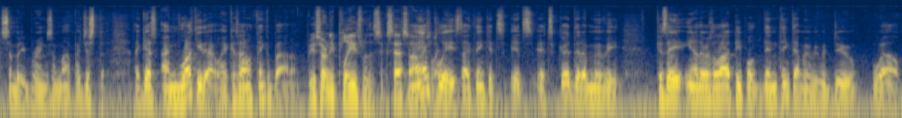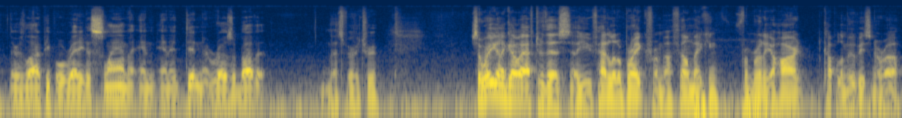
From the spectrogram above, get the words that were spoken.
somebody brings them up. I just I guess I'm lucky that way because I don't think about them. But you're certainly pleased with the success. I am pleased. I think it's it's it's good that a movie, because they you know there was a lot of people didn't think that movie would do well. There was a lot of people ready to slam it, and and it didn't. It rose above it. That's very true. So where are you going to go after this? Uh, you've had a little break from uh, filmmaking, from really a hard couple of movies in a row.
